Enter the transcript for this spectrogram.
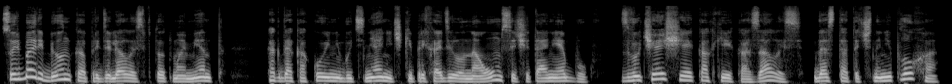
Судьба ребенка определялась в тот момент, когда какой-нибудь нянечке приходило на ум сочетание букв, звучащее, как ей казалось, достаточно неплохо,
